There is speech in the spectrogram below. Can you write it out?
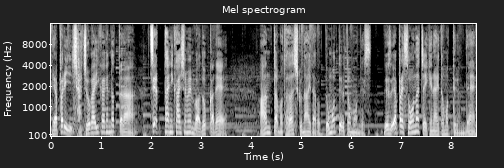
やっぱり社長がいい加減だったら絶対に会社メンバーどっかであんたも正しくないだろうって思ってると思うんです。でやっぱりそうなっちゃいけないと思ってるんで、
